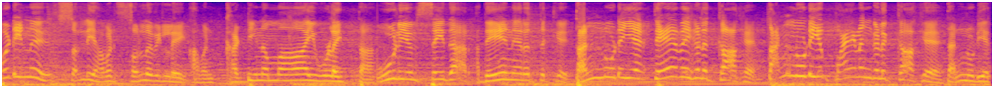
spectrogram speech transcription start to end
அப்படின்னு சொல்லி அவன் சொல்லவில்லை. அவன் கடினமாய் உழைத்தான். ஊழியம் செய்தார். அதே நேரத்துக்கு தன்னுடைய தேவைகளுக்காக தன்னுடைய பயணங்களுக்காக தன்னுடைய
